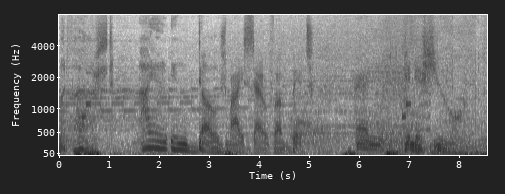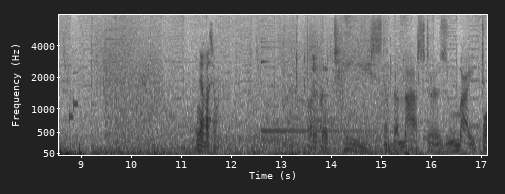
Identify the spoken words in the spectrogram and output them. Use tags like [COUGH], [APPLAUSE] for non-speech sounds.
But first, I'll indulge myself a bit and finish you. Génération. A taste of the Master's might.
